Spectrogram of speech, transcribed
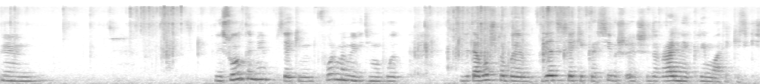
э, рисунками, всякими формами, видимо, будут для того, чтобы делать всякие красивые шедевральные крема. Такие, такие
